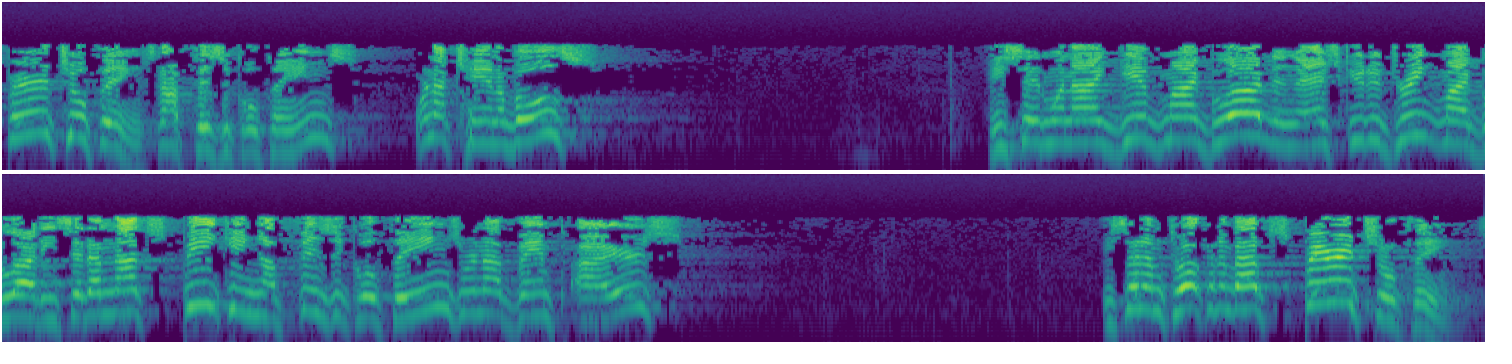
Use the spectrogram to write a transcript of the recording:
spiritual things, not physical things. We're not cannibals. He said, When I give my blood and ask you to drink my blood, he said, I'm not speaking of physical things. We're not vampires. He said, I'm talking about spiritual things.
